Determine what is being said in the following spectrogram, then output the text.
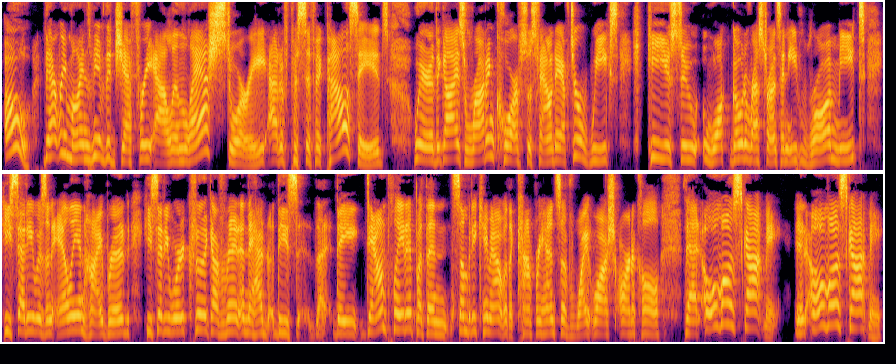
Oh, that reminds me of the Jeffrey Alan Lash story out of Pacific Palisades, where the guy's rotting corpse was found after weeks. He used to walk, go to restaurants and eat raw meat. He said he was an alien hybrid. He said he worked for the government and they had these, they downplayed it, but then somebody came out with a comprehensive whitewash article that almost got me. It almost got me.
